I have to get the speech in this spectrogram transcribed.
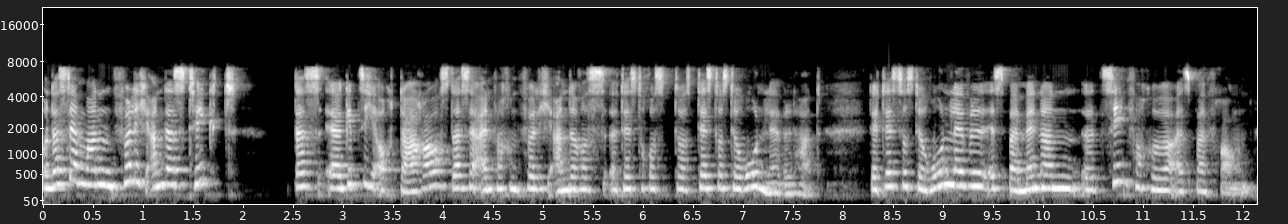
Und dass der Mann völlig anders tickt, das ergibt sich auch daraus, dass er einfach ein völlig anderes äh, Testosteronlevel hat. Der Testosteronlevel ist bei Männern äh, zehnfach höher als bei Frauen.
